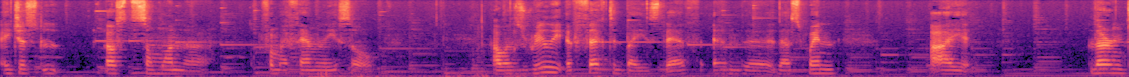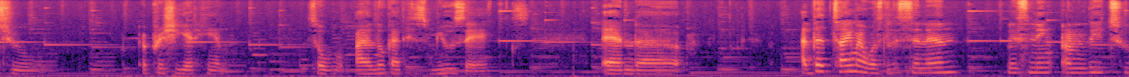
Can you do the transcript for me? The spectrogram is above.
I just lost someone uh, from my family, so. I was really affected by his death, and uh, that's when I learned to appreciate him. So I look at his music, and uh, at that time I was listening, listening only to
